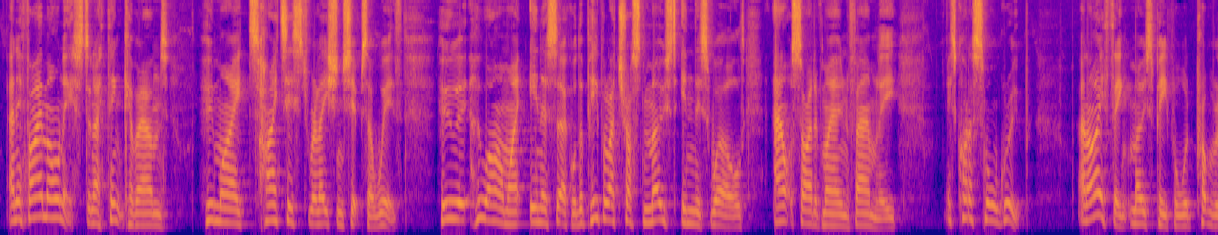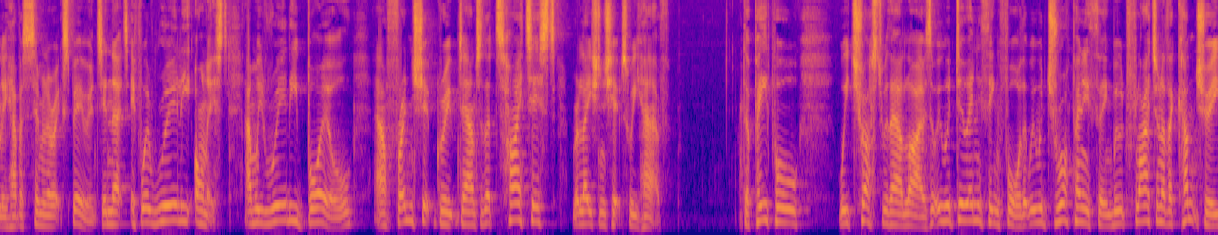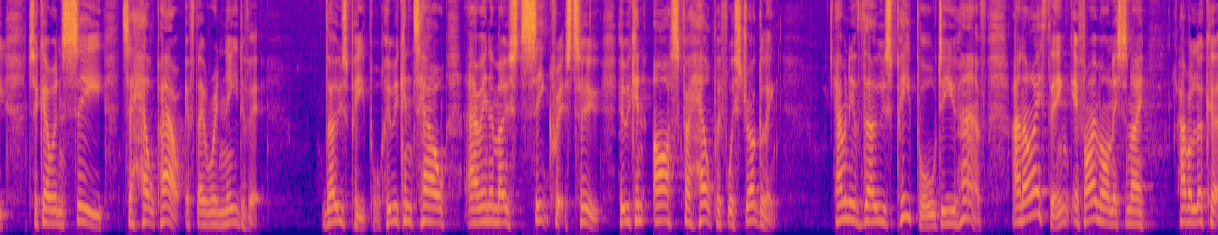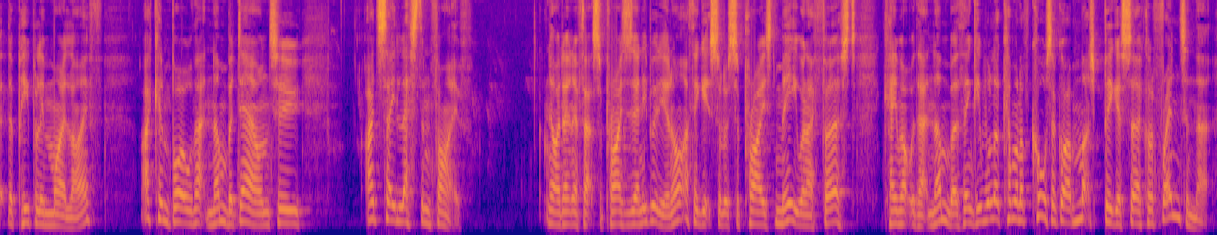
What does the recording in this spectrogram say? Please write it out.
And if I'm honest and I think around who my tightest relationships are with, who, who are my inner circle, the people I trust most in this world outside of my own family, it's quite a small group. And I think most people would probably have a similar experience in that if we're really honest and we really boil our friendship group down to the tightest relationships we have, the people we trust with our lives, that we would do anything for, that we would drop anything, we would fly to another country to go and see, to help out if they were in need of it. Those people who we can tell our innermost secrets to, who we can ask for help if we're struggling. How many of those people do you have? And I think, if I'm honest and I have a look at the people in my life, I can boil that number down to, I'd say, less than five. Now, I don't know if that surprises anybody or not. I think it sort of surprised me when I first came up with that number, thinking, well, look, come on, of course, I've got a much bigger circle of friends than that.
